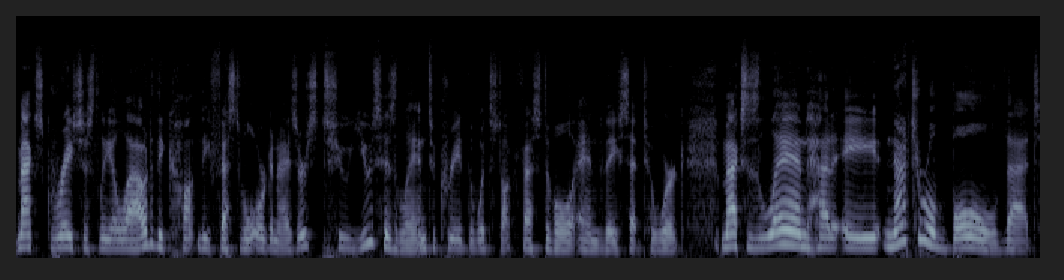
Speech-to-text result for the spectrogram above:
Max graciously allowed the con- the festival organizers to use his land to create the Woodstock Festival, and they set to work. Max's land had a natural bowl that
